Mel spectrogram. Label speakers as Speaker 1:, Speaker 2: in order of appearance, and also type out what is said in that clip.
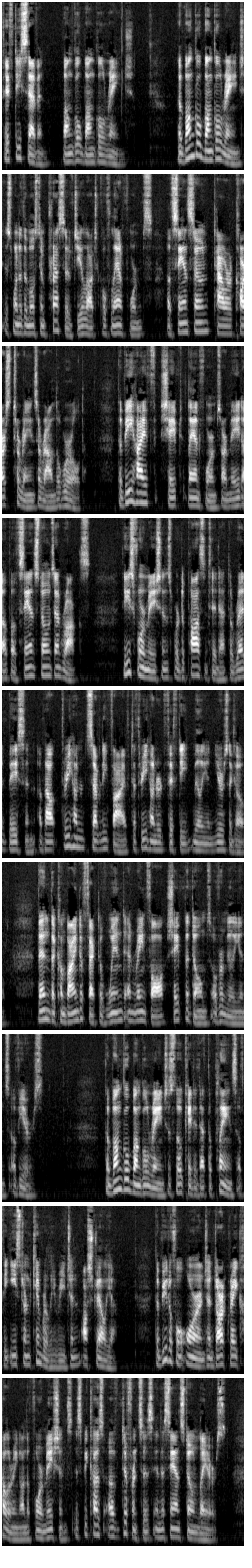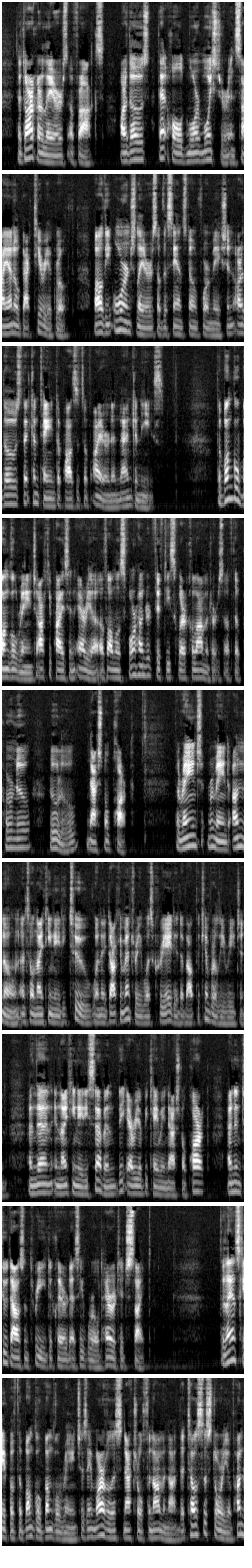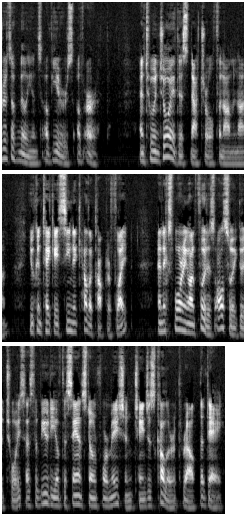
Speaker 1: 57. Bungle Bungle Range. The Bungle Bungle Range is one of the most impressive geological landforms of sandstone tower karst terrains around the world. The beehive shaped landforms are made up of sandstones and rocks. These formations were deposited at the Ord Basin about 375 to 350 million years ago. Then the combined effect of wind and rainfall shaped the domes over millions of years. The Bungle Bungle Range is located at the plains of the eastern Kimberley region, Australia. The beautiful orange and dark gray coloring on the formations is because of differences in the sandstone layers. The darker layers of rocks are those that hold more moisture and cyanobacteria growth, while the orange layers of the sandstone formation are those that contain deposits of iron and manganese. The Bungle Bungle Range occupies an area of almost 450 square kilometers of the Purnu Lulu National Park. The range remained unknown until 1982 when a documentary was created about the Kimberley region, and then in 1987 the area became a national park and in 2003 declared as a World Heritage Site. The landscape of the Bungle Bungle Range is a marvelous natural phenomenon that tells the story of hundreds of millions of years of Earth. And to enjoy this natural phenomenon, you can take a scenic helicopter flight, and exploring on foot is also a good choice as the beauty of the sandstone formation changes color throughout the day.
